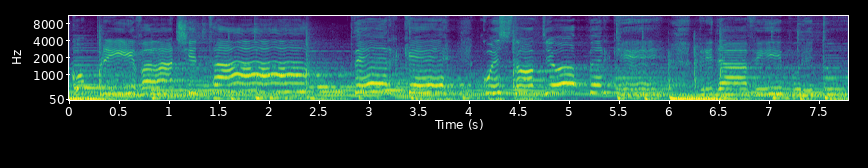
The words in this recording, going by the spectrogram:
copriva la città. Quest'odio perché? Gridavi pure tu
